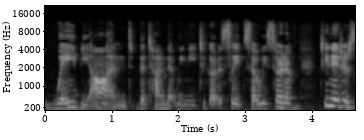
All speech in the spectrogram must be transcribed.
way beyond the time that we need to go to sleep. So we sort of teenagers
